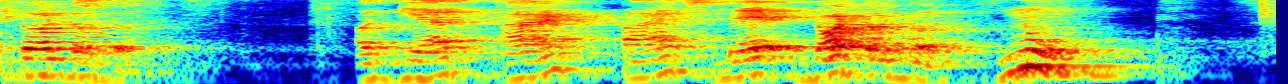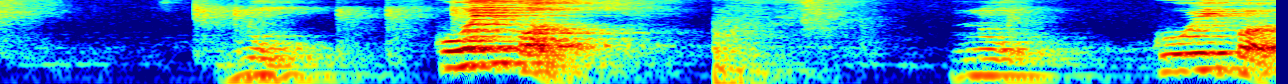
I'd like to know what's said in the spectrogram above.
ડોટ ડોટ ડોટ અગિયાર આઠ પાંચ બે ડોટ ડોટ ડોટનું નું કોઈ પદનું કોઈ પદ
